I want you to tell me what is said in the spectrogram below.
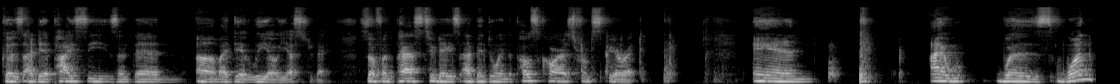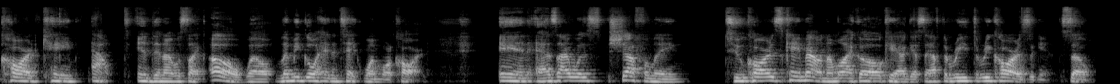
because I did Pisces and then um, I did Leo yesterday. So for the past two days, I've been doing the postcards from Spirit. And I was, one card came out, and then I was like, oh, well, let me go ahead and take one more card. And as I was shuffling, two cards came out, and I'm like, oh, okay, I guess I have to read three cards again. So,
